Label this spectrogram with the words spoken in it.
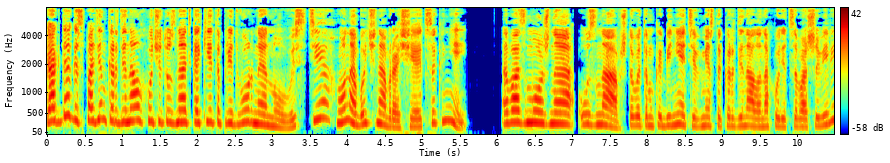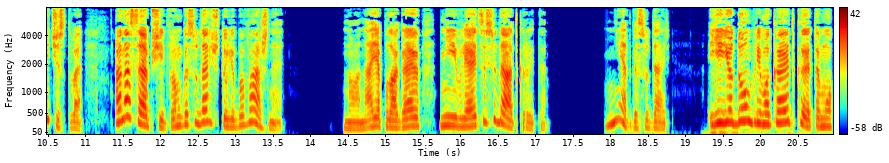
Когда господин кардинал хочет узнать какие-то придворные новости, он обычно обращается к ней. Возможно, узнав, что в этом кабинете вместо кардинала находится Ваше Величество, она сообщит вам, государь, что-либо важное. Но она, я полагаю, не является сюда открыто. Нет, государь. Ее дом примыкает к этому,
